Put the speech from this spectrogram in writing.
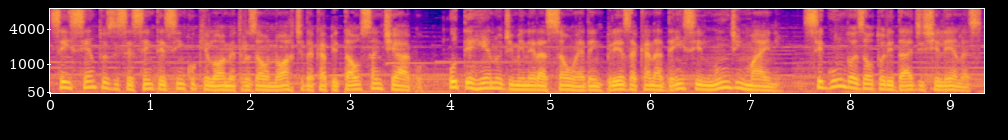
665 quilômetros ao norte da capital Santiago. O terreno de mineração é da empresa canadense Lundin Mine. Segundo as autoridades chilenas,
